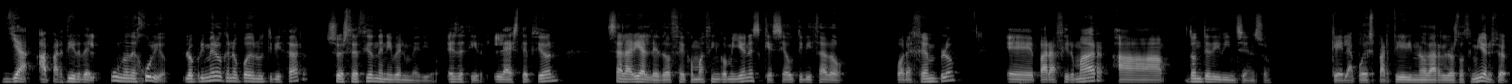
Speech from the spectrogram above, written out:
ya a partir del 1 de julio? Lo primero que no pueden utilizar, su excepción de nivel medio, es decir, la excepción salarial de 12,5 millones que se ha utilizado, por ejemplo, eh, para firmar a Dante Di Vincenzo, que la puedes partir y no darle los 12 millones, pero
